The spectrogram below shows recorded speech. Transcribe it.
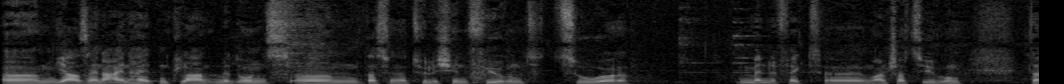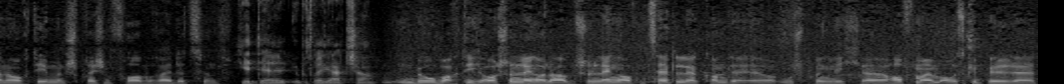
ähm, ja, seine Einheiten plant mit uns, ähm, dass wir natürlich hinführend zur im Endeffekt äh, Mannschaftsübung dann auch dementsprechend vorbereitet sind. Jedell über Triatscha. Ihn beobachte ich auch schon länger oder habe schon länger auf dem Zettel. Er kommt ja eher ursprünglich äh, Hoffenheim ausgebildet,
